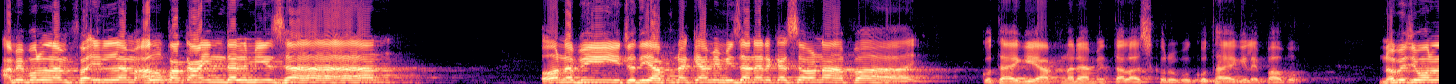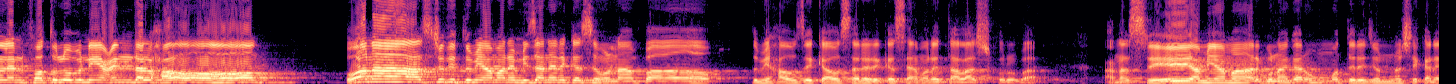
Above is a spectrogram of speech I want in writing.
আমি বললাম, ফাইল্লাম আলকাকা ইনদাল মিজান। ও নবী, যদি আপনাকে আমি মিজানের কাছেও না পাই কোথায় গিয়ে আপনারে আমি তালাশ করব? কোথায় গেলে পাব? নবীজি বললেন, ফতলুবনি আইন্দাল হক। ওয়ানাস যদি তুমি আমারে মিজানের কাছেও না পাও, তুমি হাউজে কাউসারের কাছে আমারে তালাশ করবা। আনাস রে, আমি আমার গুনাহগার উম্মতের জন্য সেখানে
